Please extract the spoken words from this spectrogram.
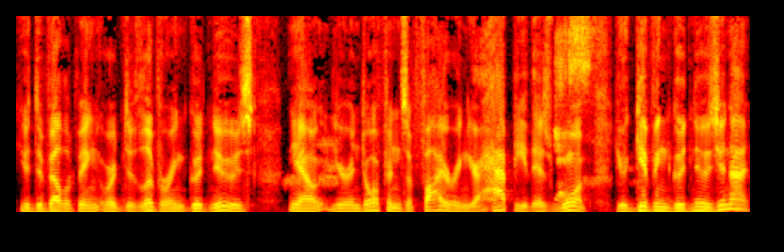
You're developing or delivering good news. You know, your endorphins are firing. You're happy. There's yes. warmth. You're giving good news. You're not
